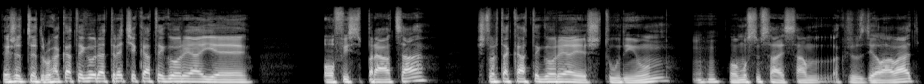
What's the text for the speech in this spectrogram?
Takže to je druhá kategória. Tretia kategória je office práca. Štvrtá kategória je štúdium, Mhm. lebo musím sa aj sám akože vzdelávať.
